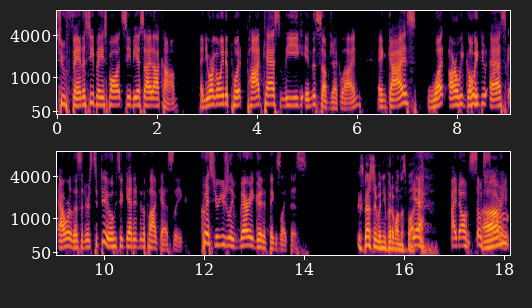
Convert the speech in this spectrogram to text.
to fantasybaseball at cbsi.com and you are going to put podcast league in the subject line. And guys, what are we going to ask our listeners to do to get into the podcast league? Chris, you're usually very good at things like this. Especially when you put him on the spot. Yeah. I know. I'm so sorry. Um,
